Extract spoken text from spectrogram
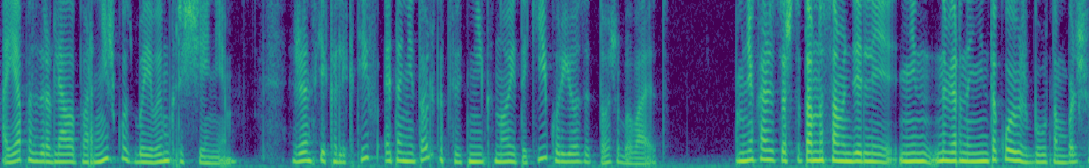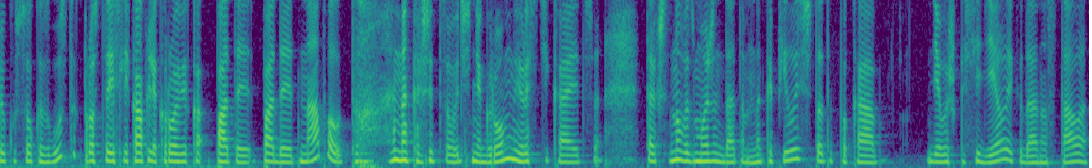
а я поздравляла парнишку с боевым крещением. Женский коллектив — это не только цветник, но и такие курьезы тоже бывают. Мне кажется, что там на самом деле, не, наверное, не такой уж был там большой кусок из густок. Просто если капля крови падает, падает на пол, то она кажется очень огромной и растекается. Так что, ну, возможно, да, там накопилось что-то, пока девушка сидела, и когда она встала,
